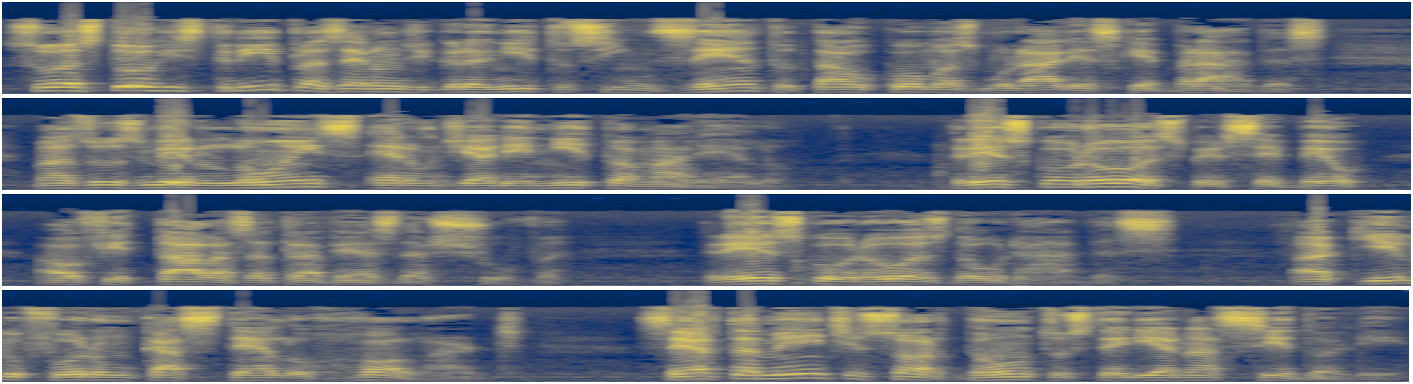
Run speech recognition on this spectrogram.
Suas torres triplas eram de granito cinzento, tal como as muralhas quebradas, mas os merlões eram de arenito amarelo. Três coroas, percebeu, ao fitá-las através da chuva. Três coroas douradas. Aquilo fora um castelo Hollard. Certamente Sordontos teria nascido ali.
